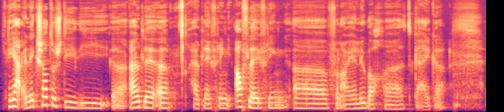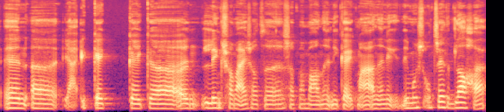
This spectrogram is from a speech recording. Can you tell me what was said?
ja, en ik zat dus die, die uitle uitlevering, aflevering van Arjen Lubach te kijken. En ja, ik keek keek, links van mij zat, zat mijn man en die keek me aan en die, die moest ontzettend lachen.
